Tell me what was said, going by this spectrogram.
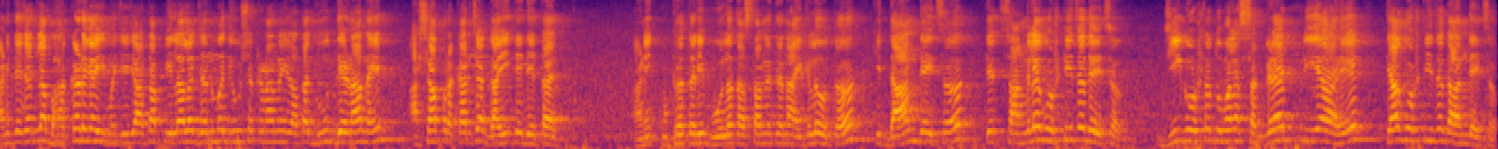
आणि त्याच्यातल्या भाकड गाई म्हणजे ज्या आता पिलाला जन्म देऊ शकणार नाहीत आता दूध देणार नाहीत अशा प्रकारच्या गायी ते देत आहेत आणि कुठंतरी बोलत असताना त्यांना ऐकलं होतं की दान द्यायचं ते चांगल्या गोष्टीचं द्यायचं. जी गोष्ट तुम्हाला सगळ्यात प्रिय आहे त्या गोष्टीचं दान द्यायचं.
